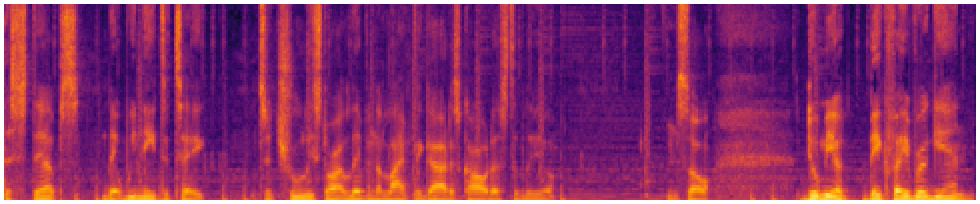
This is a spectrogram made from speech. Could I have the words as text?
the steps that we need to take to truly start living the life that God has called us to live. And so, do me a big favor again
